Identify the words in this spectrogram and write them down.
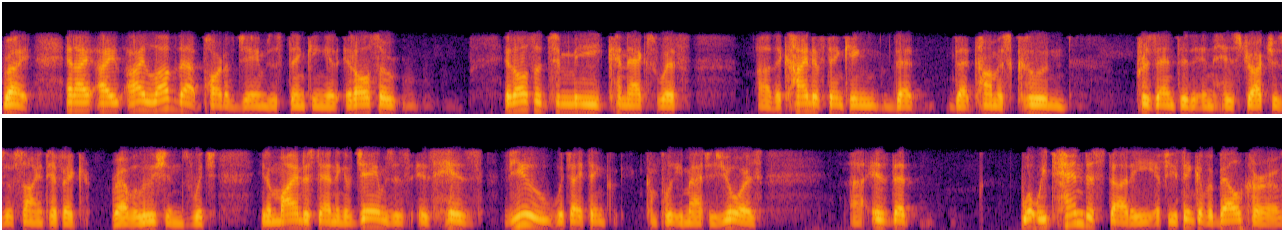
Right, and I, I I love that part of James's thinking. It it also it also to me connects with uh, the kind of thinking that that Thomas Kuhn presented in his structures of scientific revolutions, which you know my understanding of James is is his view, which I think completely matches yours, uh, is that what we tend to study, if you think of a bell curve,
